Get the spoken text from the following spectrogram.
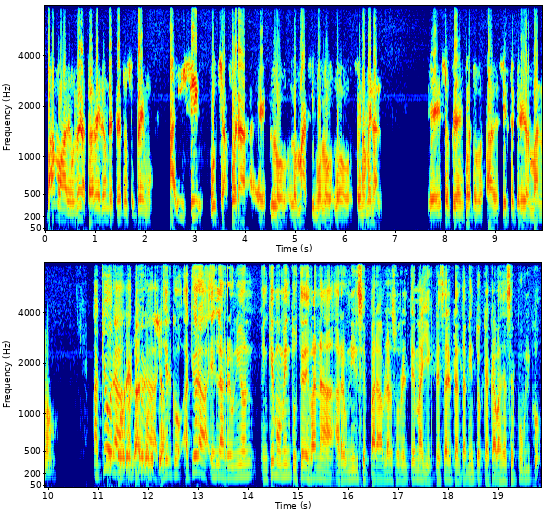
vamos a devolver a través de un decreto supremo ahí sí, pucha, fuera eh, lo, máximo, lo, fenomenal. Eh, eso que encuentro a decirte, querido hermano. ¿A qué hora, a qué hora, es la reunión? ¿En qué momento ustedes van a, reunirse para hablar sobre el tema y expresar el planteamiento que acabas de hacer público?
